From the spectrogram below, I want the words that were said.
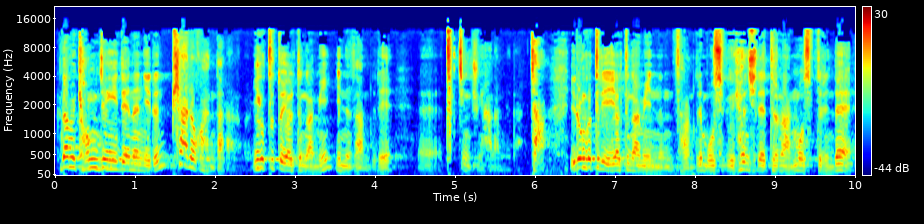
그 다음에 경쟁이 되는 일은 피하려고 한다는 거예요. 이것도 또 열등감이 있는 사람들의 특징 중에 하나입니다. 자, 이런 것들이 열등감이 있는 사람들의 모습이고 현실에 드러나는 모습들인데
